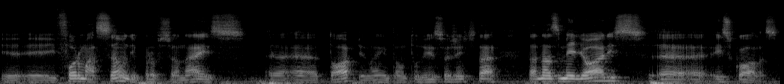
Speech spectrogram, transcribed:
e, e formação de profissionais uh, uh, top, né? Então tudo isso a gente está tá nas melhores escolas.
